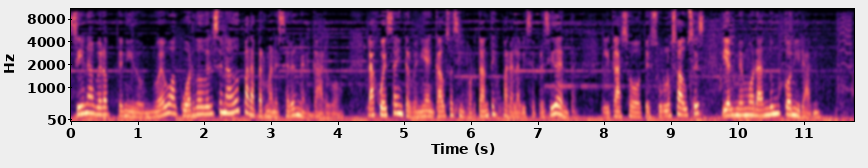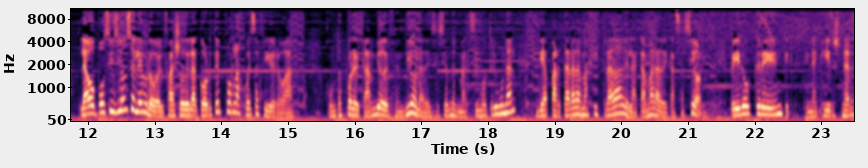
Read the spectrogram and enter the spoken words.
sin haber obtenido un nuevo acuerdo del Senado para permanecer en el cargo. La jueza intervenía en causas importantes para la vicepresidenta, el caso Tesur Los Sauces y el memorándum con Irán. La oposición celebró el fallo de la Corte por la jueza Figueroa. Juntos por el Cambio defendió la decisión del máximo tribunal de apartar a la magistrada de la Cámara de Casación, pero creen que Cristina Kirchner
